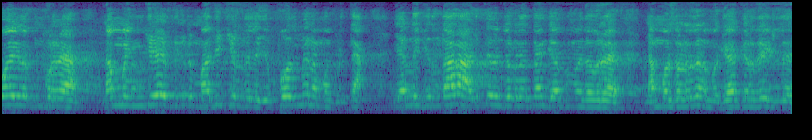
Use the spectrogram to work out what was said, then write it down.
கோயில கும்பிடுறேன். நம்ம இங்கே இருந்துக்கிட்டு மதிக்கிறது இல்லை. எப்போதுமே நம்ம அப்படித்தான். என்னைக்கு இருந்தாலும் அடுத்தவன் சொல்றது தான் கேட்போமே தவிர நம்ம சொல்றதை நம்ம கேட்கறதே இல்லை.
